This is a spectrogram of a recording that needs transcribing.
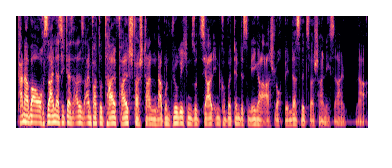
Kann aber auch sein, dass ich das alles einfach total falsch verstanden habe und wirklich ein sozial inkompetentes Mega-Arschloch bin. Das wird es wahrscheinlich sein. Ja.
